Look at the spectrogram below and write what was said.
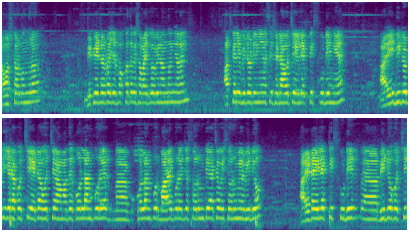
নমস্কার বন্ধুরা বিপি এন্টারপ্রাইজের পক্ষ থেকে সবাইকে অভিনন্দন জানাই। আজকে যে ভিডিওটি নিয়ে আসি সেটা হচ্ছে ইলেকট্রিক স্কুটি নিয়ে। আর এই ভিডিওটি যেটা করছি, এটা হচ্ছে আমাদের কল্যাণপুরের কল্যাণপুর বারাইপুরের যে শোরুমটি আছে, ওই শোরুমের ভিডিও। আর এটা ইলেকট্রিক স্কুটির ভিডিও করছি।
